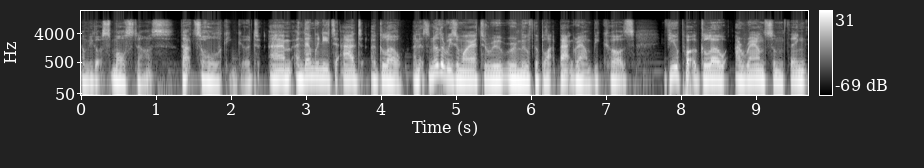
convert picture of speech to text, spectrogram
and we've got small stars. That's all looking good. Um, and then we need to add a glow. And it's another reason why I had to re remove the black background because if you put a glow around something,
